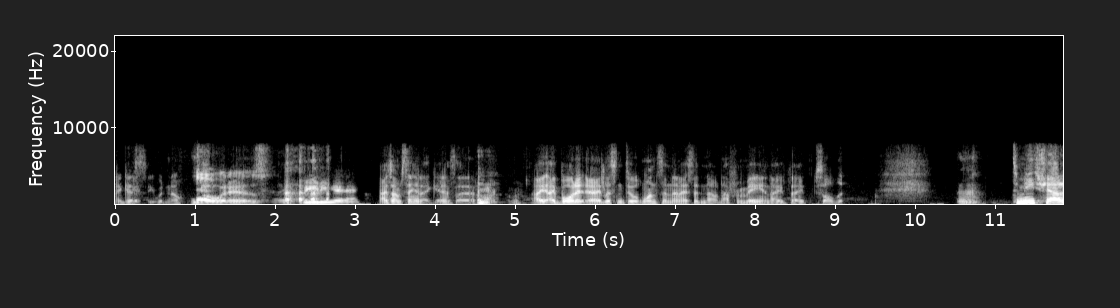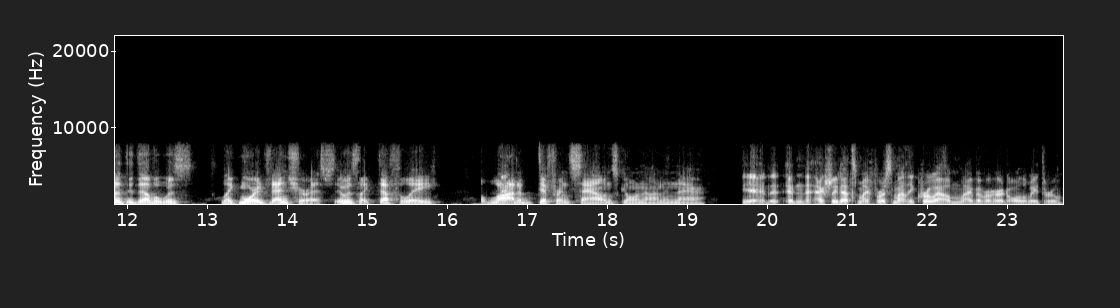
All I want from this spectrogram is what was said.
I guess you would know. No, it is. Maniac. As I'm saying, I guess I, I don't remember. I, I bought it. I listened to it once, and then I said no, not for me, and I, I sold it. Hmm. To me, Shout at the Devil was like more adventurous. It was like definitely a lot of different sounds going on in there. Yeah, and actually, that's my first Motley Crue album I've ever heard all the way through.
